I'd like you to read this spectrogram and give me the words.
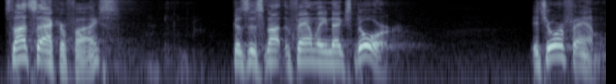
It's not sacrifice because it's not the family next door, it's your family.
